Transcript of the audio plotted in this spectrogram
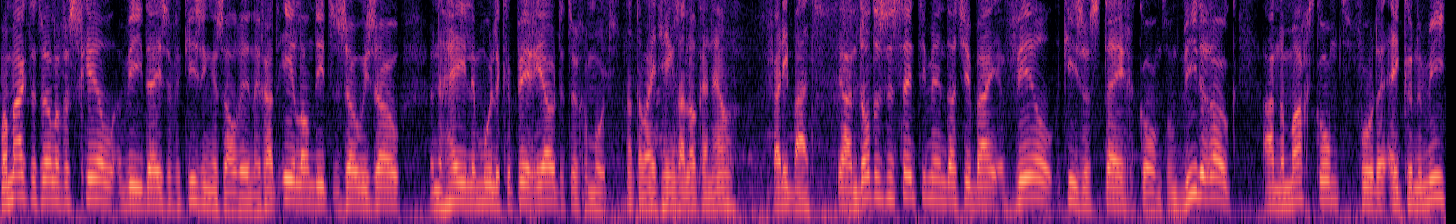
Maar maakt het wel een verschil wie deze verkiezingen zal winnen? Gaat Ierland niet sowieso een hele moeilijke periode tegemoet? Not the way things are looking now. Very bad. Ja, en dat is een sentiment dat je bij veel kiezers tegenkomt. Want wie er ook aan de macht komt voor de economie...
